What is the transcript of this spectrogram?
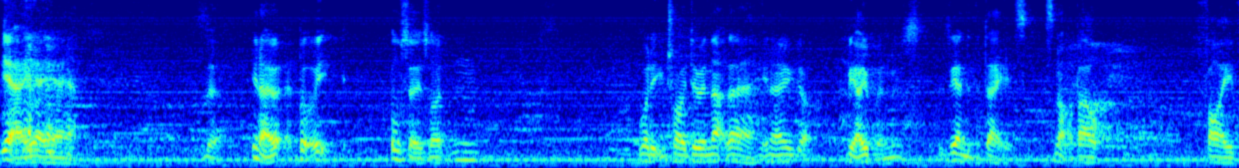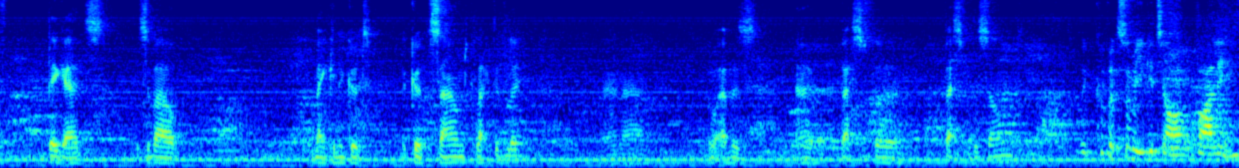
yeah, yeah, yeah. yeah. You know, but we, also it's like, mm, why don't you try doing that there? You know, you've got to be open. It's, at the end of the day, it's it's not about five big heads. It's about making a good a good sound collectively, and uh, whatever's you know, best for best for the song. We've covered some of your guitar, violin,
